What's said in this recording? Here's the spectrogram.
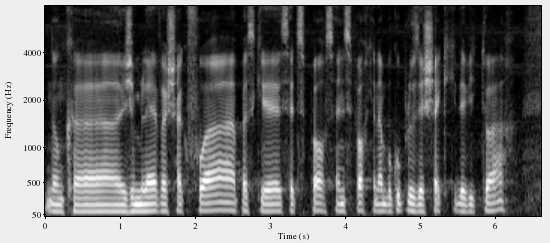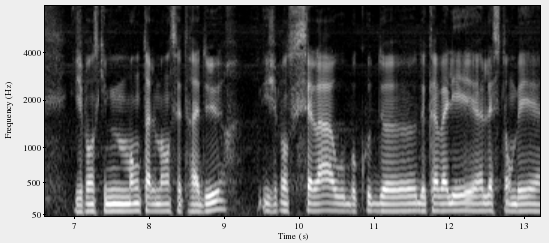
Donc, euh, je me lève à chaque fois parce que cette sport, c'est un sport qui a beaucoup plus d'échecs que de victoires. Je pense que mentalement, c'est très dur. Je pense que c'est là où beaucoup de, de cavaliers laissent tomber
